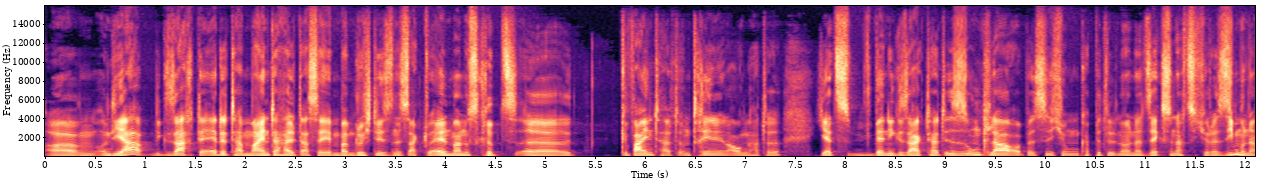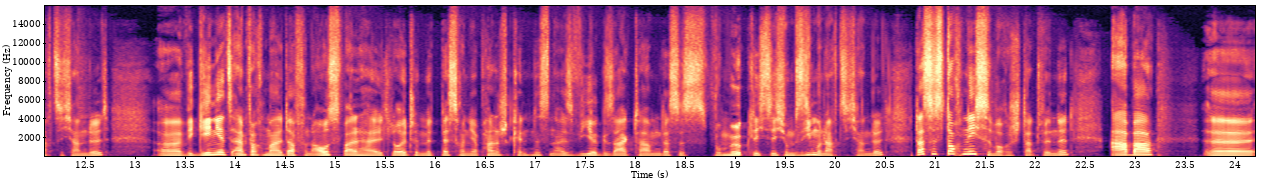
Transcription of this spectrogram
Ähm, und ja, wie gesagt, der Editor meinte halt, dass er eben beim Durchlesen des aktuellen Manuskripts äh, geweint hat und Tränen in den Augen hatte. Jetzt, wie Benny gesagt hat, ist es unklar, ob es sich um Kapitel 986 oder 87 handelt. Äh, wir gehen jetzt einfach mal davon aus, weil halt Leute mit besseren japanischen Kenntnissen als wir gesagt haben, dass es womöglich sich um 87 handelt, dass es doch nächste Woche stattfindet. Aber äh,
